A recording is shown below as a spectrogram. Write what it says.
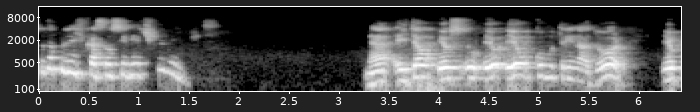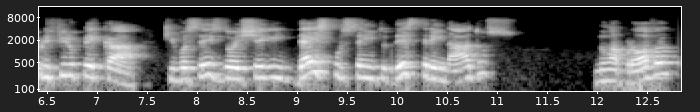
toda a planificação seria diferente. Né? Então, eu, eu, eu, como treinador, eu prefiro pecar que vocês dois cheguem 10% destreinados numa prova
